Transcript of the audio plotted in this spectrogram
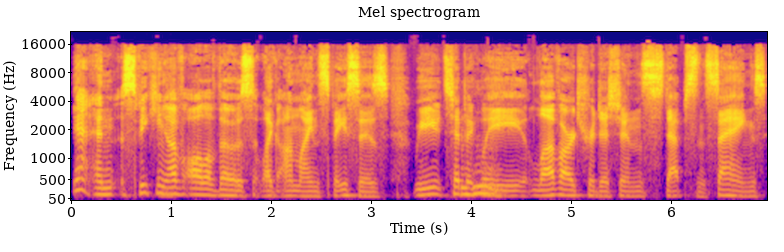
Yeah, and speaking of all of those like online spaces, we typically Mm-hmm. love our traditions, steps, and sayings.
